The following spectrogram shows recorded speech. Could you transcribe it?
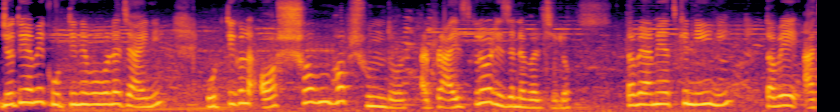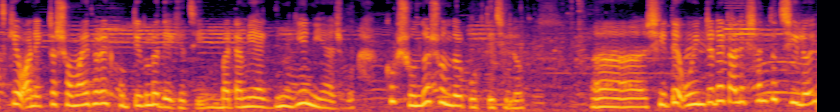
যদিও আমি কুর্তি নেব বলে যাইনি, কুর্তিগুলো অসম্ভব সুন্দর আর প্রাইসগুলোও রিজনেবল ছিল। তবে আমি আজকে নিইনি, তবে আজকে অনেকটা সময় ধরে কুর্তিগুলো দেখেছি বাট আমি একদিন গিয়ে নিয়ে আসব। খুব সুন্দর সুন্দর কুর্তি ছিল। শীতে উইন্টারের কালেকশান তো ছিলই।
